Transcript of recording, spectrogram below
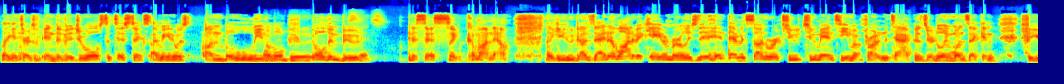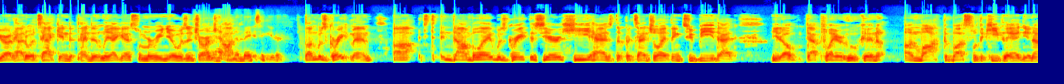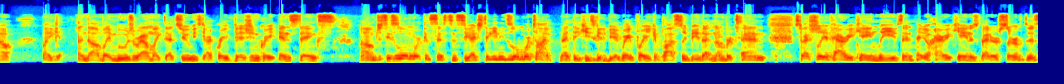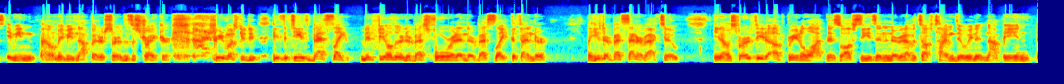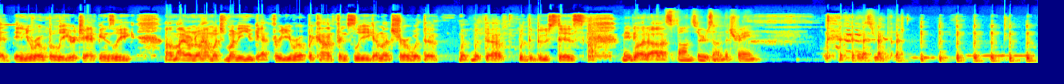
Like in terms of individual statistics, I mean, it was unbelievable. Golden boot. Golden boot Assists. and assists. Like, come on now. Like, he, who does that? And a lot of it came from early. They hit them and Son were a two two man team up front and attack because they're the only ones that can figure out how to attack independently. I guess when Mourinho was in charge. Had an amazing year. Son was great, man. Uh, and Dombele was great this year. He has the potential, I think, to be that, you know, that player who can unlock the bus with the keypad, you know? Like, and Dombele moves around like that too. He's got great vision, great instincts. Um, just needs a little more consistency. I just think he needs a little more time. And I think he's going to be a great player. He can possibly be that number 10, especially if Harry Kane leaves. And, you know, Harry Kane is better served as, I mean, I don't know, maybe he's not better served as a striker. Pretty much could do. He's the team's best, like, midfielder, their best forward, and their best, like, defender. Like he's their best center back too. You know, Spurs need to upgrade a lot this offseason, and they're going to have a tough time doing it, not being in Europa League or Champions League. Um, I don't know how much money you get for Europa Conference League. I'm not sure what the what, what the what the boost is. Maybe But, we'll uh, put sponsors on the train. Goes through the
